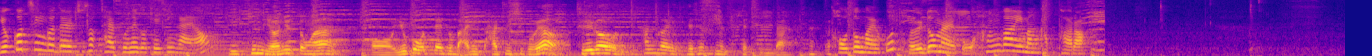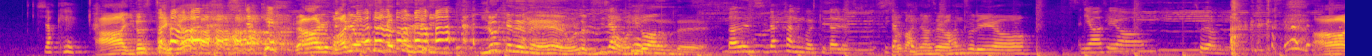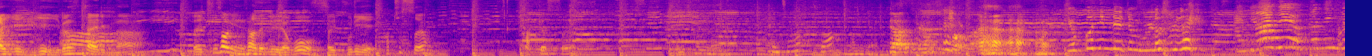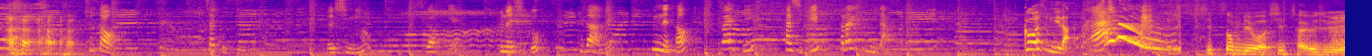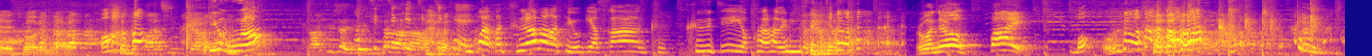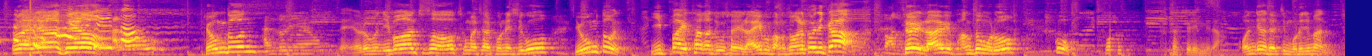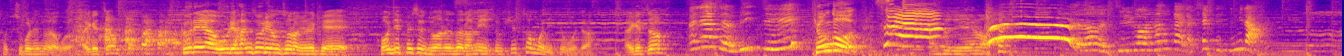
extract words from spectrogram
요코 친구들 추석 잘 보내고 계신가요? 이 긴 연휴 동안 어, 유고 때도 많이 봐주시고요. 즐거운 한가위 되셨으면 좋겠습니다. 더도 말고 덜도 말고 한가위만 같아라. 시작해. 아 이런 스타일이야? 시작해. 야 이거 말이 없으니까 또 이게 이- 이렇게 되네 원래 민지가 시작해. 먼저 하는데 나는 시작하는 걸 기다려주지. 시작해. 여러분 안녕하세요 한솔이에요 안녕하세요. 소영이. 아 이게 이게 이런 아. 스타일이구나 저희 추석 인사드리려고 저희 둘이 합쳤어요 바뀌었어요 괜찮네 괜찮아? 좋아? 요코님들 좀 불러줄래? 안녕하세요, 오빠님들. 추석 시작했습니다. 열심히 즐겁게 보내시고 그 다음에 힘내서 파이팅 하시길 바라겠습니다. 고맙습니다. 씹선비와 씹자유주의의 조합인가요? 아 진짜. 이거 뭐야? 아 투샷 이거 칙칙해 이상하다. 칙칙해. 오빠 약간 드라마 같아. 여기 약간 그 그지 역할 하는 거 있잖아. 여러분 안녕! 빠이 뭐? 여러분 안녕하세요! 재밌다. 경돈! 한솔이에요 네, 여러분 이번 추석 정말 잘 보내시고 용돈 이빠이 타가지고 저희 라이브 방송할 거니까 저희 라이브 방송으로 꼭 후원 부탁드립니다. 언제가 될지 모르지만 저축을 해놓으라고요. 알겠죠? 그래야 우리 한솔이 형처럼 이렇게 거지 패션 좋아하는 사람이 좀 슈트 한번 입혀보자. 알겠죠? 안녕하세요, 민지. 경돈! 한솔이에요 여러분 즐거운 한가위가 시작됐습니다.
